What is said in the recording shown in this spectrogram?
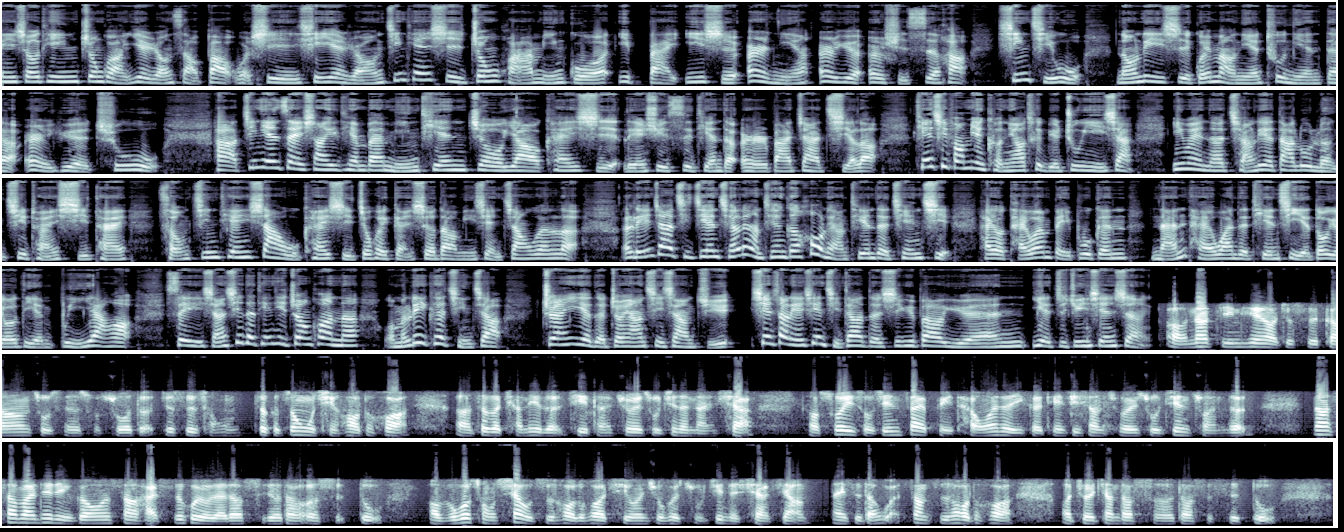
欢迎收听中广叶荣早报，我是谢叶荣。今天是中华民国一百一十二年二月二十四号，星期五，农历是癸卯年兔年的二月初五。好，今天再上一天班，明天就要开始连续四天的二二八假期了。天气方面可能要特别注意一下，因为呢，强烈大陆冷气团袭台，从今天下午开始就会感受到明显降温了。而连假期间前两天跟后两天的天气，还有台湾北部跟南台湾的天气也都都有点不一样哦，所以详细的天气状况呢，我们立刻请教专业的中央气象局线上连线请教的是预报员叶志军先生。哦，那今天啊，就是刚刚主持人所说的，就是从这个中午前后的话，呃，这个强烈的气团就会逐渐的南下，哦，所以首先在北台湾的一个天气上就会逐渐转冷，那上半天的高温上还是会有来到十六到二十度。哦，不过从下午之后的话，气温就会逐渐的下降，那一直到晚上之后的话，啊，就会降到十二到十四度。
